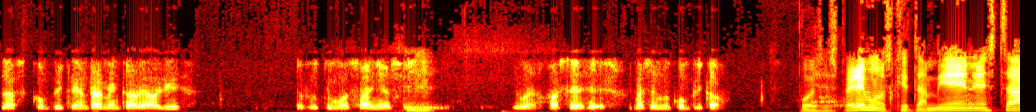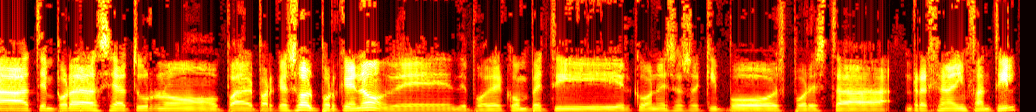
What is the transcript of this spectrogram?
las compiten realmente a Valladolid los últimos años y, bueno, va a, ser, va a ser muy complicado. Pues esperemos que también esta temporada sea turno para el Parque Sol, ¿por qué no? De, de, poder competir con esos equipos por esta regional infantil.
